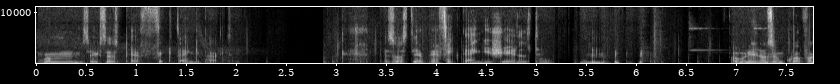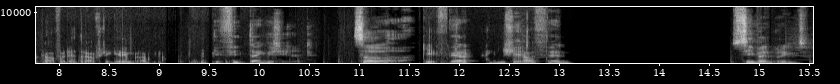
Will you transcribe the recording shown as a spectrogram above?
Wumm, siehst du das? Perfekt eingepackt. Das hast du ja perfekt eingeschädelt. Aber nicht unserem Korbverkaufer, der draufsteht, den brauchen wir. Gefickt eingeschädelt. So, Gift wer eingeschädelt. kaufen? Sieben bringt.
